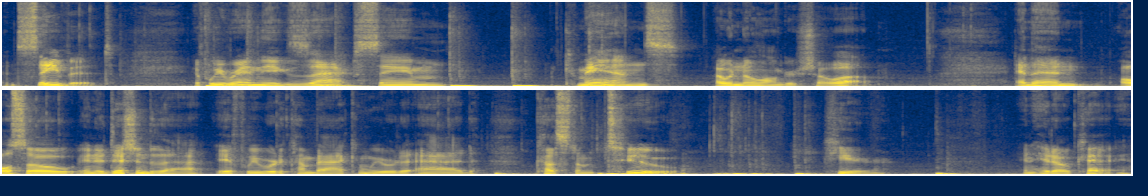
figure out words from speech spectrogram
and save it, if we ran the exact same commands, I would no longer show up. And then also, in addition to that, if we were to come back and we were to add custom 2 here and hit OK,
